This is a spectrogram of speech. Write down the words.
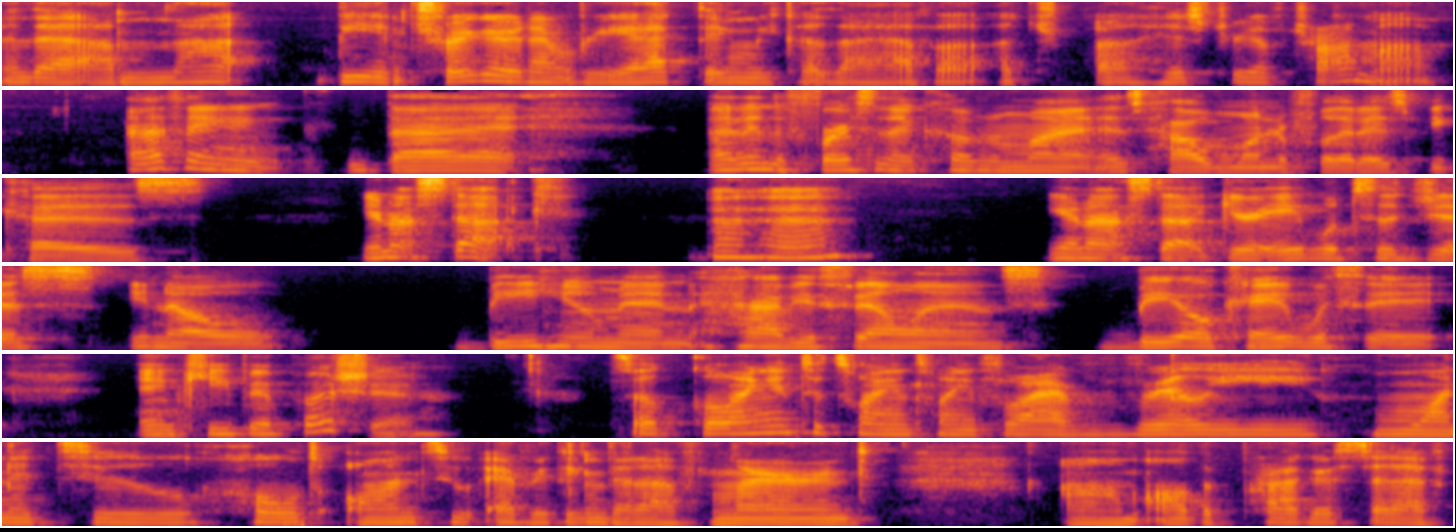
and that I'm not being triggered and reacting because I have a, a, a history of trauma. I think that, I think the first thing that comes to mind is how wonderful that is because you're not stuck. Mm-hmm. You're not stuck. You're able to just, you know, be human, have your feelings, be okay with it, and keep it pushing. So going into 2024, I really wanted to hold on to everything that I've learned, um, all the progress that I've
